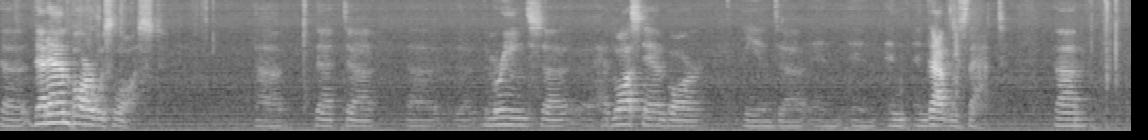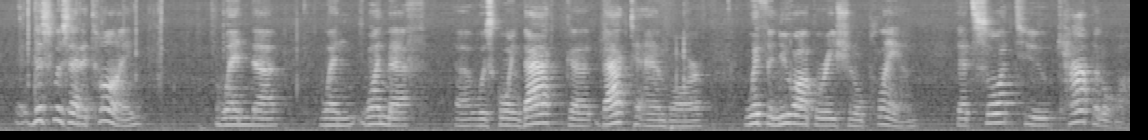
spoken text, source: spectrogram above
that Anbar was lost. Uh, that uh, uh, the Marines uh, had lost Anbar, and, uh, and, and, and, and that was that. Um, this was at a time when, uh, when one MEF uh, was going back, uh, back to Anbar with a new operational plan that sought to capitalize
